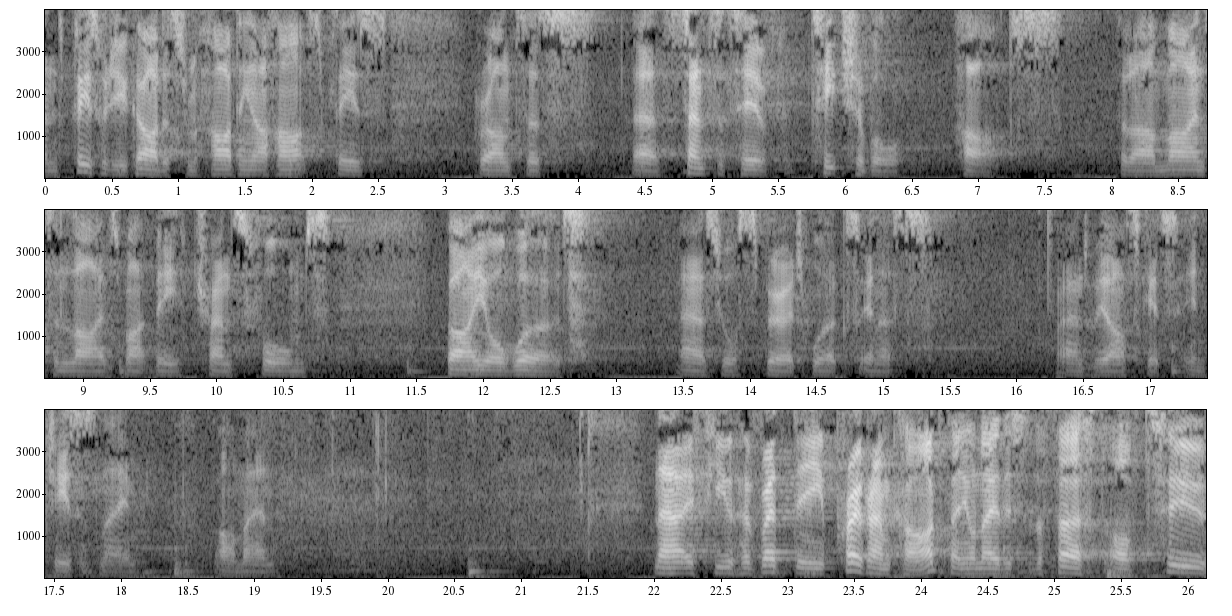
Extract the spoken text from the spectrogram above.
And please would you guard us from hardening our hearts. Please grant us uh, sensitive, teachable hearts that our minds and lives might be transformed by your word as your Spirit works in us. And we ask it in Jesus' name. Amen. Now, if you have read the programme card, then you'll know this is the first of two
